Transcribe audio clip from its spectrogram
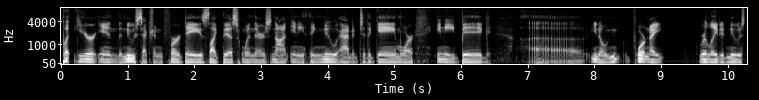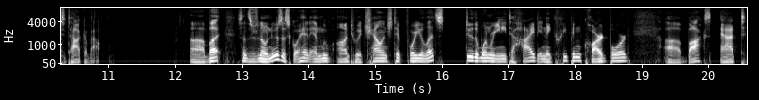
put here in the news section for days like this when there's not anything new added to the game or any big, you know, Fortnite related news to talk about. Uh, but since there's no news, let's go ahead and move on to a challenge tip for you. Let's do the one where you need to hide in a creeping cardboard uh, box at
